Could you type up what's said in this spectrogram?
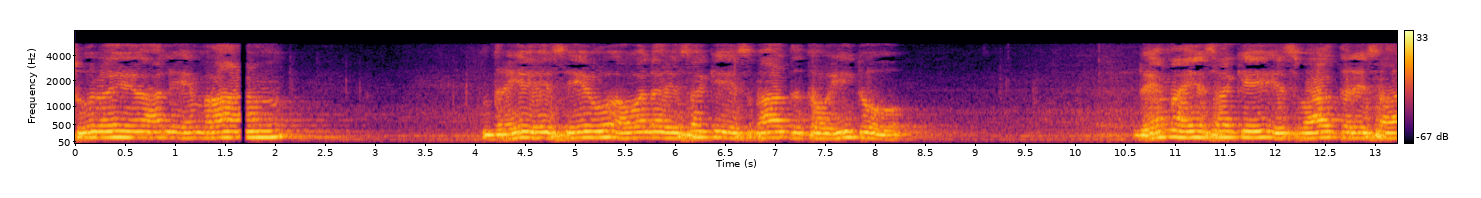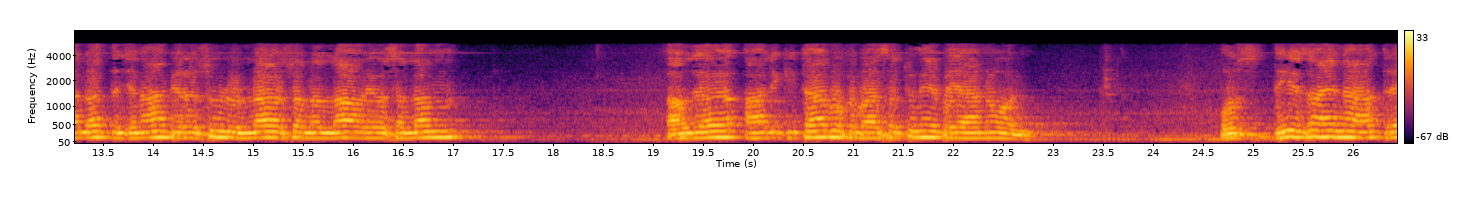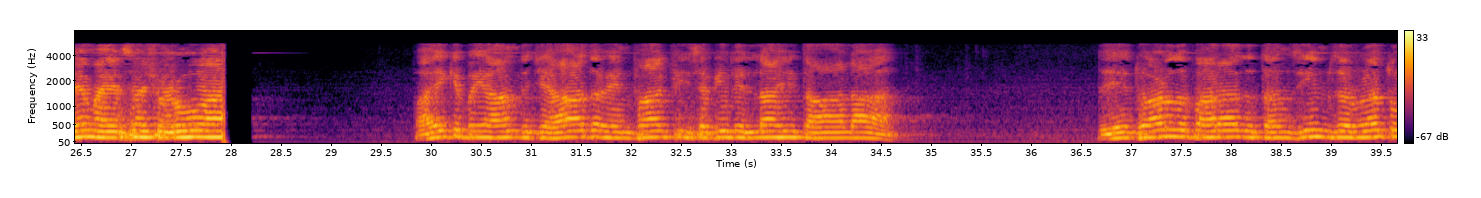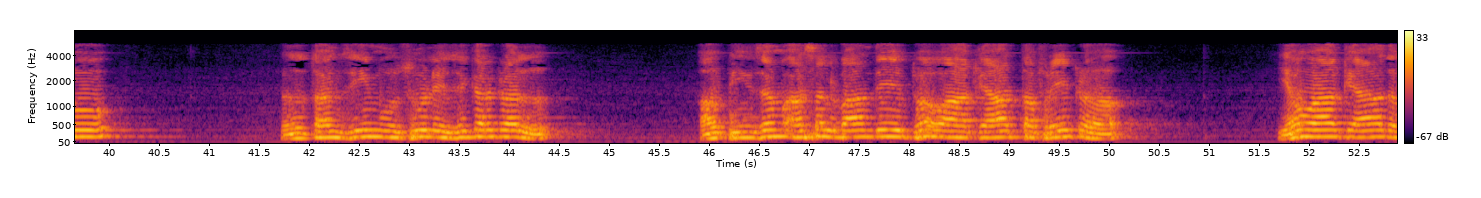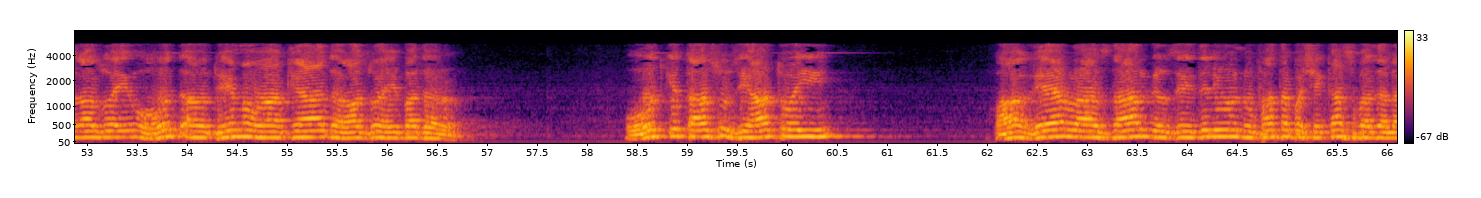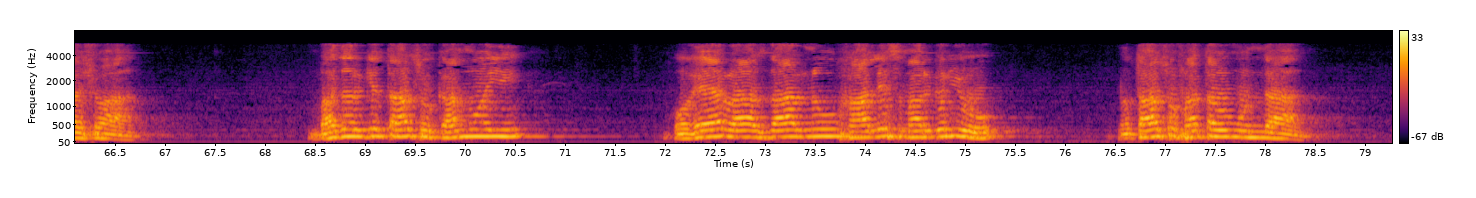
سوره ال عمران درې سیو اوله حصہ کې اثبات توحید دویمه حصہ کې اثبات رسالت جناب رسول الله صلی الله علیه وسلم او د آل کتاب خباستونه بیانول اوس دې ځای نه درې مې سره شروع پای کې بیان د جهاد او انفاق فی سبیل الله تعالی د دواړو لپاره د تنظیم ضرورت او د تنظیم اصول ذکر کړل او پینځم اصل باندې دوا واقعات تفریق کړو یو واقعه د غزوه احد او دویم واقعه د غزوه بدر احد کې تاسو زیات وای وا غیر رازدار ګرځیدلی او نفته په شکست بدل شو بدر کې تاسو کم وای او غیر رازدار نو خالص مرګریو نو تاسو فتح موندا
